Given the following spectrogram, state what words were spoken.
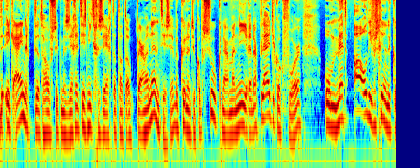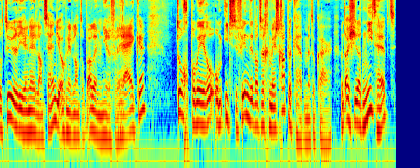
ik eindig dat hoofdstuk met zeggen... het is niet gezegd dat dat ook permanent is. Hè. We kunnen natuurlijk op zoek naar manieren... en daar pleit ik ook voor om met al die verschillende culturen die er in Nederland zijn... die ook Nederland op allerlei manieren verrijken... toch proberen om iets te vinden wat we gemeenschappelijk hebben met elkaar. Want als je dat niet hebt,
